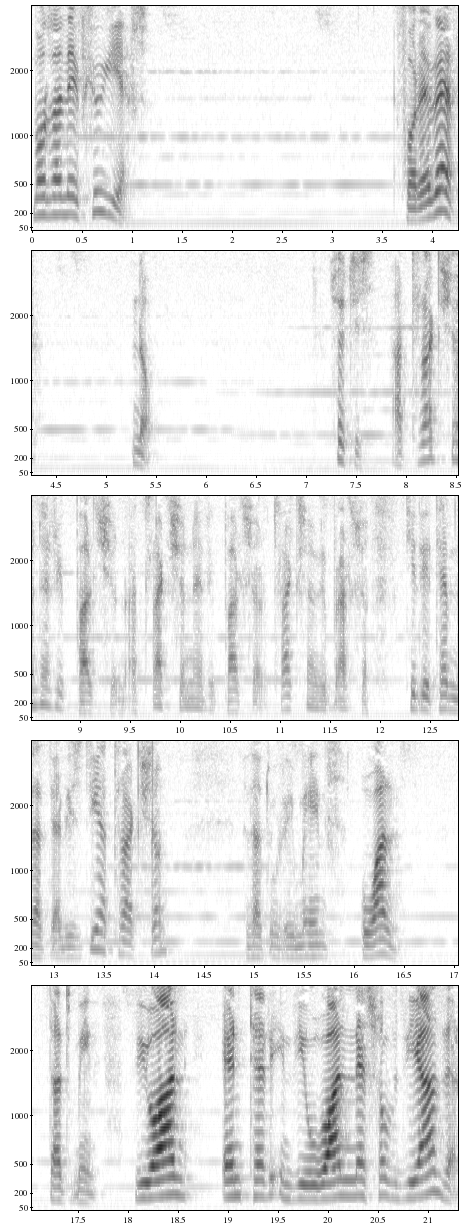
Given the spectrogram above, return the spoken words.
more than a few years. Forever? No. So it is attraction and repulsion, attraction and repulsion, attraction and repulsion. He determined that there is the attraction that remains one. That means the one enter in the oneness of the other.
